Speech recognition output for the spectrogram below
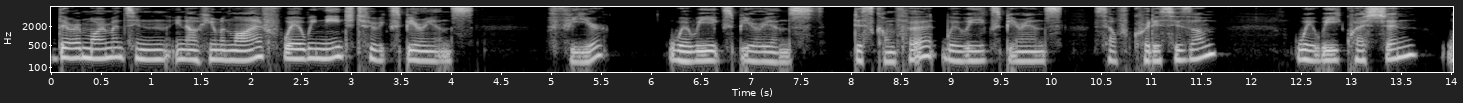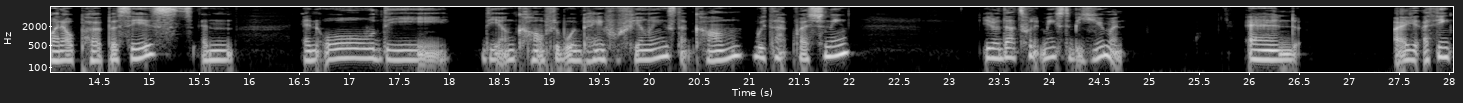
There are moments in, in our human life where we need to experience fear, where we experience discomfort, where we experience self criticism, where we question what our purpose is and, and all the the uncomfortable and painful feelings that come with that questioning, you know, that's what it means to be human. And I, I think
